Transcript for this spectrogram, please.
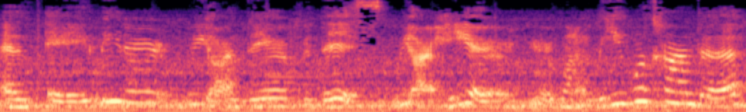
as a leader, we are there for this. We are here. We are going to leave Wakanda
